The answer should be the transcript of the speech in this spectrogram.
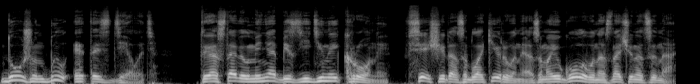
должен был это сделать? Ты оставил меня без единой кроны. Все счета заблокированы, а за мою голову назначена цена.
